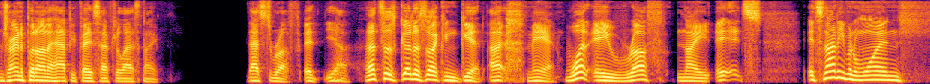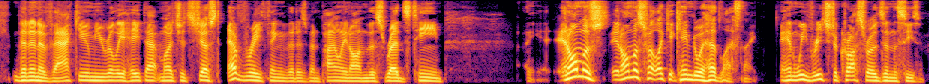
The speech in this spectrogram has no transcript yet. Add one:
I'm trying to put on a happy face after last night. That's rough. It yeah, that's as good as I can get. I man, what a rough night. It's it's not even one that in a vacuum you really hate that much. It's just everything that has been piling on this Reds team. It almost it almost felt like it came to a head last night. And we've reached a crossroads in the season.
